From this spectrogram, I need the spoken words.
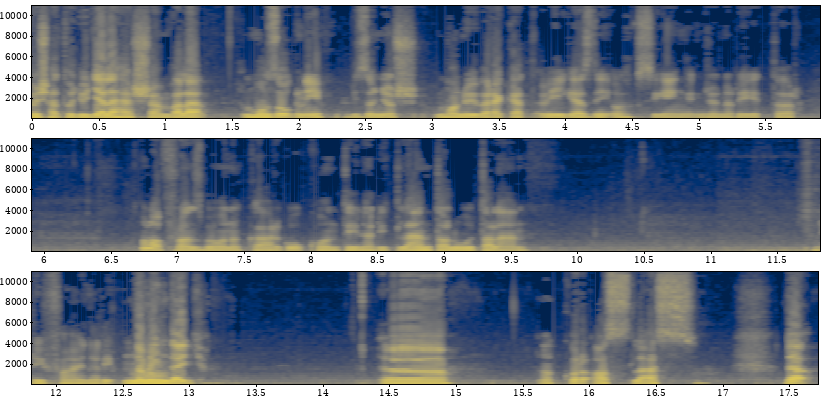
és hát hogy ugye lehessen vele mozogni, bizonyos manővereket végezni. Oxygen generator. Hol a francban van a cargo konténer? Itt lent alul talán? Refinery. Na mindegy. Ö, akkor az lesz. De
